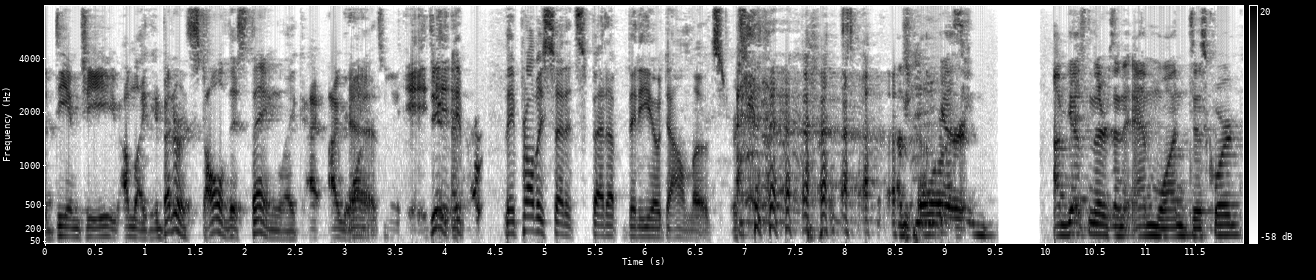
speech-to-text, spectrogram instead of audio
a DMG, I'm like, you better install this thing. Like I, I Yeah. want it to. It- do it- it- they probably said it sped up video downloads. Or something. I'm, Or- guessing, I'm guessing there's an M1 Discord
